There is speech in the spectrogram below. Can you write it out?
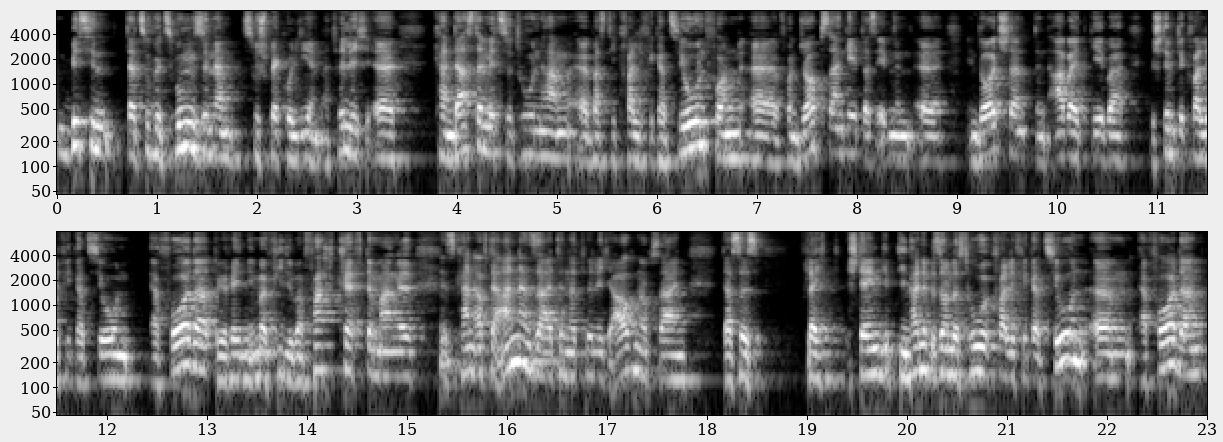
ein bisschen dazu gezwungen sind, dann zu spekulieren. Natürlich äh, kann das damit zu tun haben, äh, was die Qualifikation von, äh, von Jobs angeht, dass eben in, äh, in Deutschland ein Arbeitgeber bestimmte Qualifikationen erfordert. Wir reden immer viel über Fachkräftemangel. Es kann auf der anderen Seite natürlich auch noch sein, dass es vielleicht Stellen gibt, die keine besonders hohe Qualifikation ähm, erfordern,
